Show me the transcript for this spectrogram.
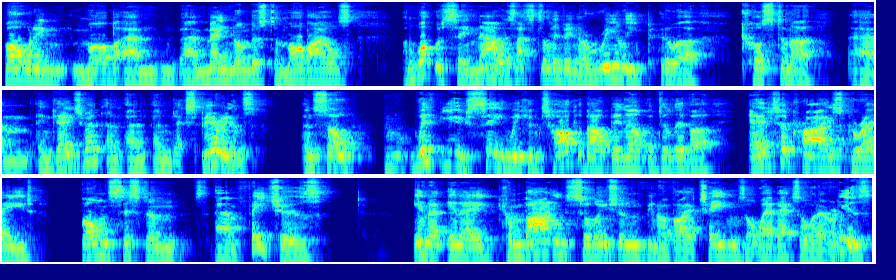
forwarding mobile, um, uh, main numbers to mobiles. And what we're seeing now is that's delivering a really poor customer um, engagement and, and, and experience. And so with UC, we can talk about being able to deliver enterprise grade phone system um, features in a in a combined solution, you know, via Teams or WebEx or whatever it is,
